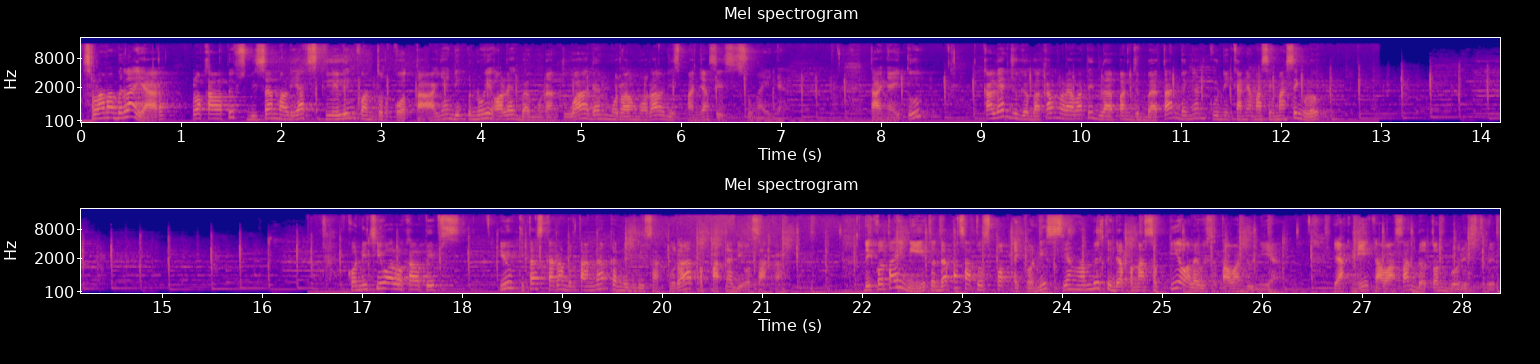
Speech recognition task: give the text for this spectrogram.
Selama berlayar, lokal pips bisa melihat sekeliling kontur kota yang dipenuhi oleh bangunan tua dan mural-mural di sepanjang sisi sungainya. Tanya itu, kalian juga bakal melewati 8 jembatan dengan keunikannya masing-masing loh. Konnichiwa lokal pips, Yuk kita sekarang bertandang ke negeri Sakura, tepatnya di Osaka. Di kota ini terdapat satu spot ikonis yang hampir tidak pernah sepi oleh wisatawan dunia, yakni kawasan Dotonbori Street.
